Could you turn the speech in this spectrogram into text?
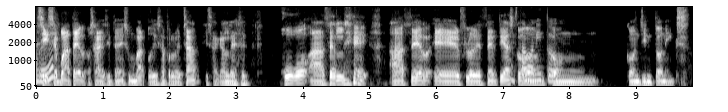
sí, se puede hacer. O sea, si tenéis un bar podéis aprovechar y sacarle jugo a hacerle a hacer eh, fluorescencias con, con, con, gin tonics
